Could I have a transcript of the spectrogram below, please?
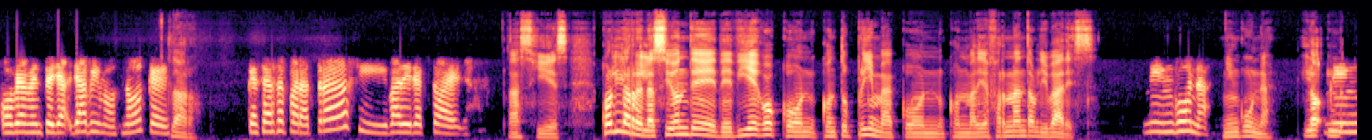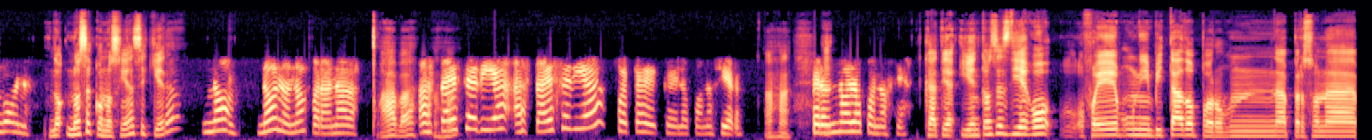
obviamente ya, ya vimos, ¿no? Que, claro. que se hace para atrás y va directo a ella. Así es. ¿Cuál es la relación de, de Diego con, con tu prima, con, con María Fernanda Olivares? Ninguna. Ninguna. Ninguna. No, ¿No se conocían siquiera? No, no, no, no, para nada. Ah, va. Hasta ese día, hasta ese día fue que, lo conocieron. Ajá. Pero no lo conocía. Katia, y entonces Diego fue un invitado por una persona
